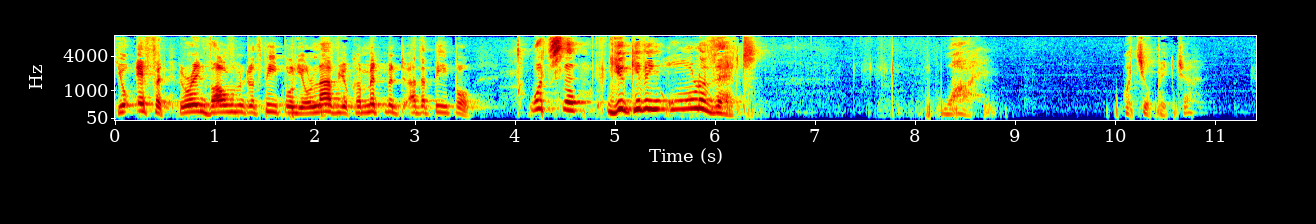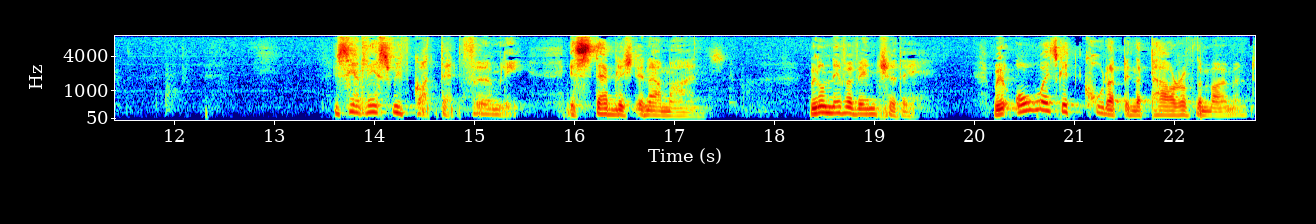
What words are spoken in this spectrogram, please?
your effort, your involvement with people, your love, your commitment to other people. What's the, you're giving all of that. Why? What's your picture? You see, unless we've got that firmly established in our minds, we'll never venture there. We'll always get caught up in the power of the moment.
